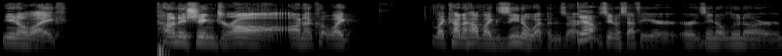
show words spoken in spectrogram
you know like punishing draw on a like like kind of how like Xeno weapons are. Yeah. Xeno Safi or, or Xeno Luna or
